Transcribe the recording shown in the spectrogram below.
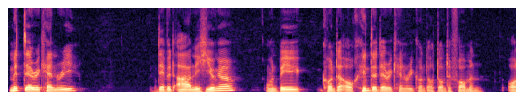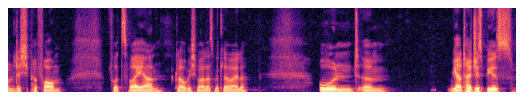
mit Derrick Henry, der wird A nicht jünger und B konnte auch hinter Derrick Henry konnte auch Dante Foreman ordentlich performen. Vor zwei Jahren, glaube ich, war das mittlerweile. Und ähm, ja, Tajay Spears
